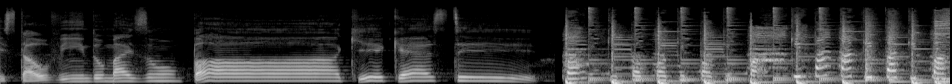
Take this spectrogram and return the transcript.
está ouvindo mais um podcast. Poc, poc, poc, poc, poc, poc, poc, poc.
